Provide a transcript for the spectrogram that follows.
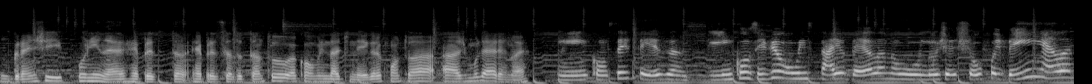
um grande ícone, né? Representando, representando tanto a comunidade negra quanto a, as mulheres, não é? Sim, com certeza. E inclusive o ensaio dela no, no G-Show foi bem ela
